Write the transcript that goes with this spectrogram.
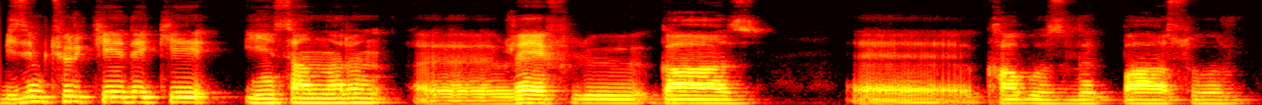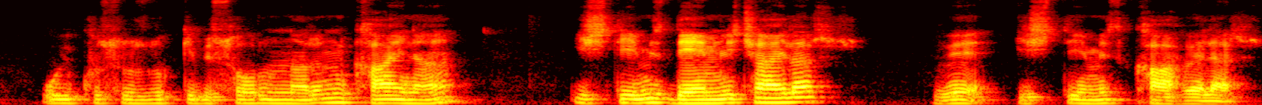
Bizim Türkiye'deki insanların e, reflü, gaz, e, kabızlık, basur, uykusuzluk gibi sorunların kaynağı içtiğimiz demli çaylar ve içtiğimiz kahveler.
